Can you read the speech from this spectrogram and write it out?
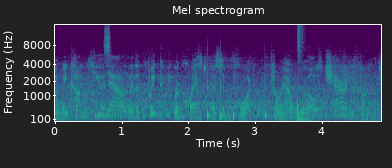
And we come to you now with a quick request for support for our World Charity Fund.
